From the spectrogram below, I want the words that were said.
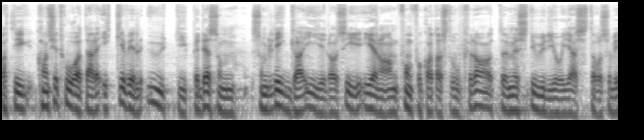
at, de kanskje tror at dere ikke vil utdype det som, som ligger i la oss si, i en eller annen form for katastrofe, da, at med studiogjester osv.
